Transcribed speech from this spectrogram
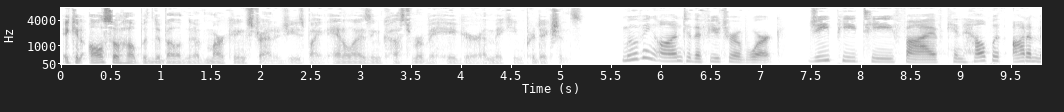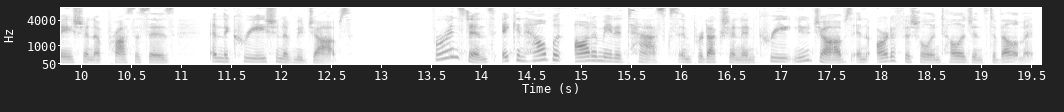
It can also help with development of marketing strategies by analyzing customer behavior and making predictions. Moving on to the future of work, GPT-5 can help with automation of processes and the creation of new jobs. For instance, it can help with automated tasks in production and create new jobs in artificial intelligence development.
